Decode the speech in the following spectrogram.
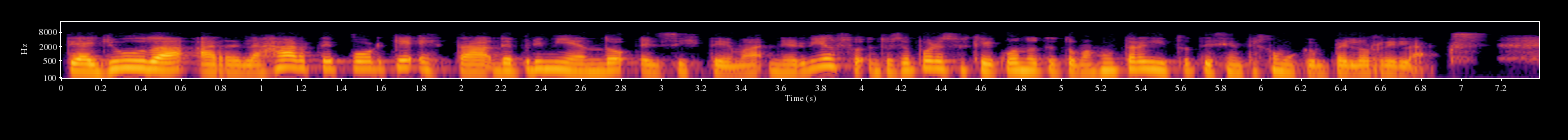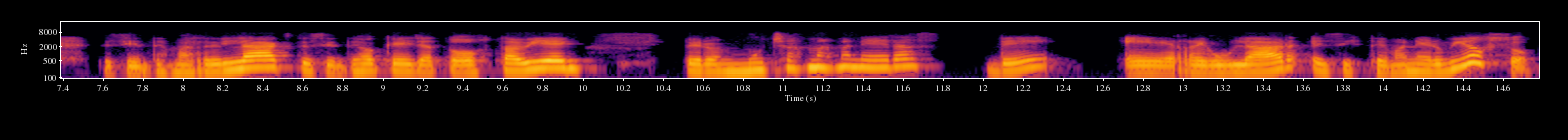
te ayuda a relajarte porque está deprimiendo el sistema nervioso. Entonces, por eso es que cuando te tomas un traguito te sientes como que un pelo relax. Te sientes más relax, te sientes, ok, ya todo está bien, pero hay muchas más maneras de eh, regular el sistema nervioso,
